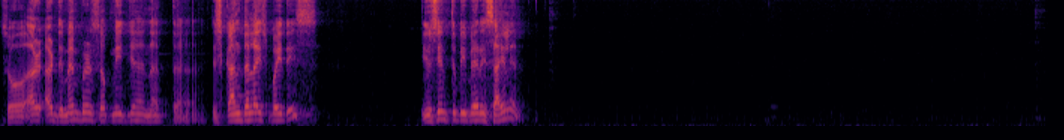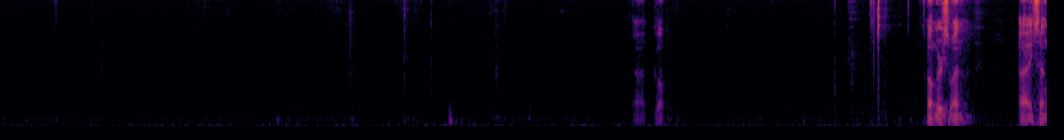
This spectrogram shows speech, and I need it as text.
So are, are the members of media not uh, scandalized by this? You seem to be very silent. Ah, Con- Congressman, ah, isang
